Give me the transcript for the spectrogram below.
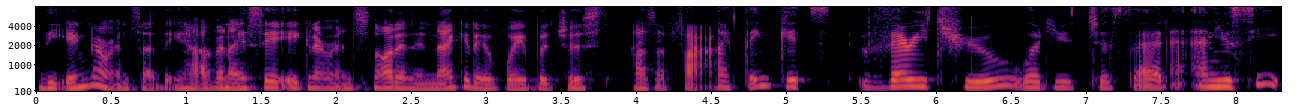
the ignorance that they have. And I say ignorance not in a negative way, but just as a fact. I think it's very true what you just said. And you see,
